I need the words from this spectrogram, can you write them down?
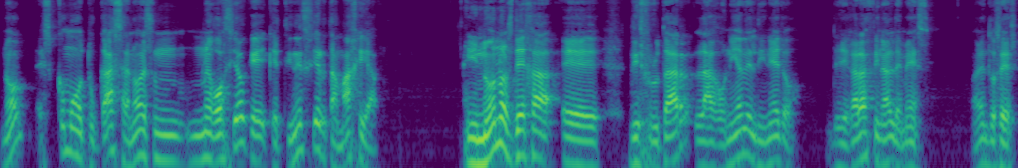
¿no? Es como tu casa, ¿no? Es un, negocio que, tiene cierta magia y no nos deja eh, disfrutar la agonía del dinero, de llegar al final de mes. Entonces,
